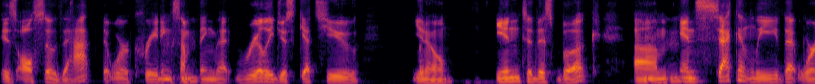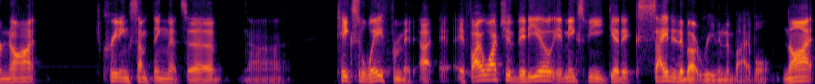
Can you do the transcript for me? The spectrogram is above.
is also that that we're creating mm-hmm. something that really just gets you, you know, into this book. Um, mm-hmm. And secondly, that we're not creating something that's a uh, takes away from it. I, if I watch a video, it makes me get excited about reading the Bible, not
